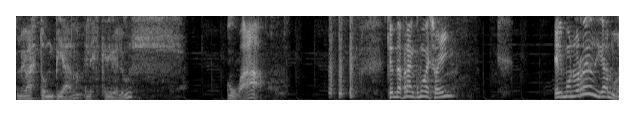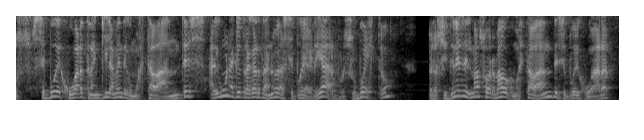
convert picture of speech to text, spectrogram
Me va a estompear el escribe luz. Oh, wow. ¿Qué onda, Frank? ¿Cómo ves ahí? El monorred, digamos, se puede jugar tranquilamente como estaba antes. Alguna que otra carta nueva se puede agregar, por supuesto. Pero si tenés el mazo armado como estaba antes, se puede jugar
